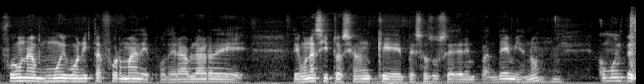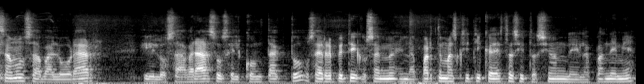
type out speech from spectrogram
fue una muy bonita forma de poder hablar de, de una situación que empezó a suceder en pandemia, ¿no? Cómo empezamos a valorar eh, los abrazos, el contacto, o sea, de repente, o sea, en, la- en la parte más crítica de esta situación de la pandemia,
